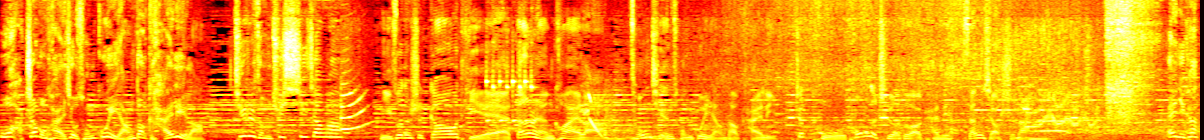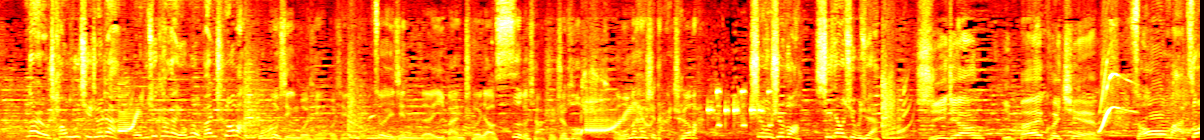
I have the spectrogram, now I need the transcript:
哇，这么快就从贵阳到凯里了，接着怎么去西江啊？你坐的是高铁，当然快了。从前从贵阳到凯里，这普通的车都要开两三个小时呢。哎，你看那儿有长途汽车站，我们去看看有没有班车吧。不行不行不行，最近的一班车要四个小时之后，啊我们还是打车吧。师傅师傅，西江去不去？西江一百块钱，走嘛走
